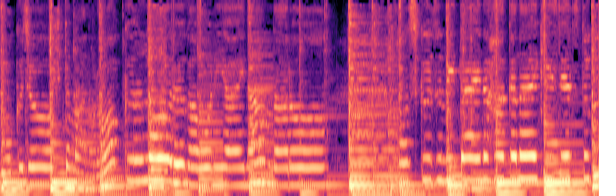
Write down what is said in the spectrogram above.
六畳一間のロックンロールがお似合いなんだろう。星屑みたいな儚い季節と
